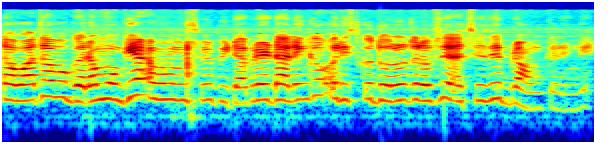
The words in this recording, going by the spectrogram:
तवा था वो गर्म हो गया, अब हम इसमें पीटा ब्रेड डालेंगे और इसको दोनों तरफ़ से अच्छे से ब्राउन करेंगे।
